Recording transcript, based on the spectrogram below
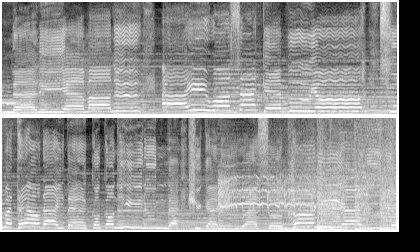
鳴りやまぬ愛を叫ぶよ。全てを抱いてここにいるんだ。光はそこにあるよ。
